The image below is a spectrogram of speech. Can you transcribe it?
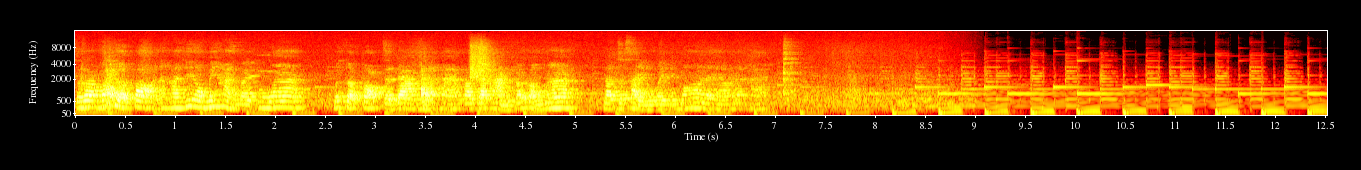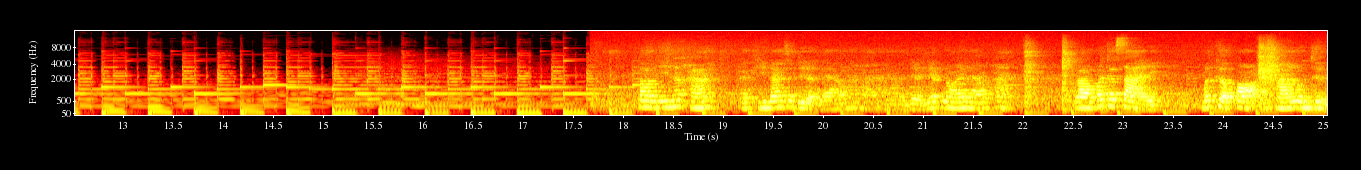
สำหรับมะเขือเปราะนะคะ ที่เราไม่หั่นไว้เพราะว่า มะเขือเปราะจะดำนะคะ เราจะหั่นก็ต่อเมื่อเราจะใส่ลงไปในหม้อแล้วนะคะ ตอนนี้นะคะกะทิน่าจะเดือดแล้วนะคะเดือดเรียบร้อยแล้วค่ะ เราก็จะใส่มะเขือเปราะนะคะรวมถึง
